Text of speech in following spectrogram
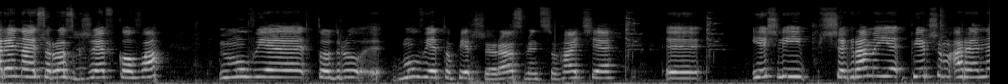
arena jest rozgrzewkowa. Mówię to, dru- y, mówię to pierwszy raz, więc słuchajcie. Y, jeśli przegramy pierwszą arenę,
